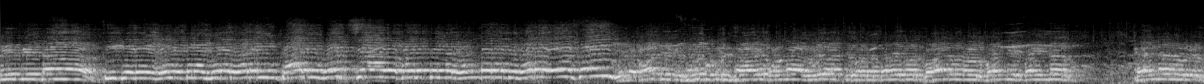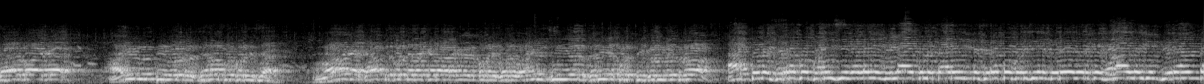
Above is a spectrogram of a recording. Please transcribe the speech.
நிமிடம். சீக்கிரம் கைவிட்டுங்கள் வீரர்களையும் காலை உற்சாகப்படுத்துங்கள். உங்களது வர ஓசை இந்த மாட்டிற்கு சிறப்பு பரிசாக முன்னாள் ஊராட்சி மன்ற தலைவர் பாரனூர் மைந்தர் கண்ணன் அவர்கள் சார்பாக ஐநூத்தி ஒரு சிறப்பு பரிசு வழங்க காத்துக் கொண்டிருக்கிறார்கள் என்பதை ஒரு மகிழ்ச்சியோடு தெரியப்படுத்திக் கொள்கின்றோம். அத்துணை சிறப்பு பரிசுகளையும் விழாக்கள் தருகின்ற சிறப்பு பரிசுகள் பெறுவதற்கு காலையும் சிறந்த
